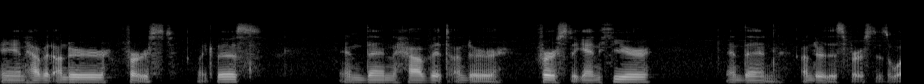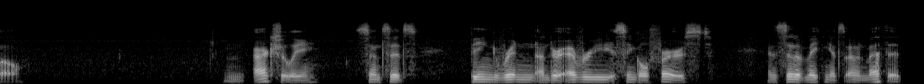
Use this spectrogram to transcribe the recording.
and have it under first like this and then have it under first again here and then under this first as well. And actually since it's being written under every single first instead of making its own method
